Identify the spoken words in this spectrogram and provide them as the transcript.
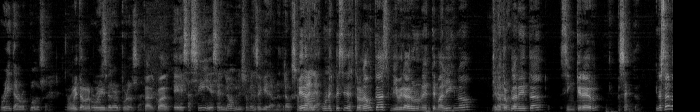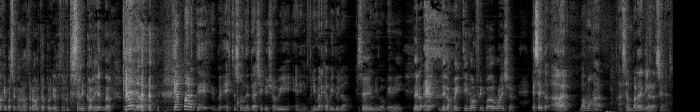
Rita Repulsa. Rita repulsa. Tal cual. Es así, es el nombre. Yo pensé que era una traducción Eran mala. una especie de astronautas, liberaron un ente maligno en otro planeta sin querer. Exacto. Y no sabemos qué pasa con los astronautas porque los astronautas salen corriendo. Claro, que aparte, esto es un detalle que yo vi en el primer capítulo, que fue el único que vi. De, lo- eh, de los Mighty Morphin Power Rangers. Exacto, a ver, vamos a hacer un par de aclaraciones.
